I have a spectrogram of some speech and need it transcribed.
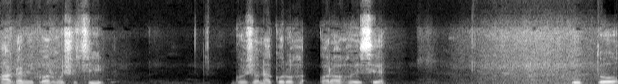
আগামী কর্মসূচি ঘোষণা করা- হয়েছে। উক্ত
